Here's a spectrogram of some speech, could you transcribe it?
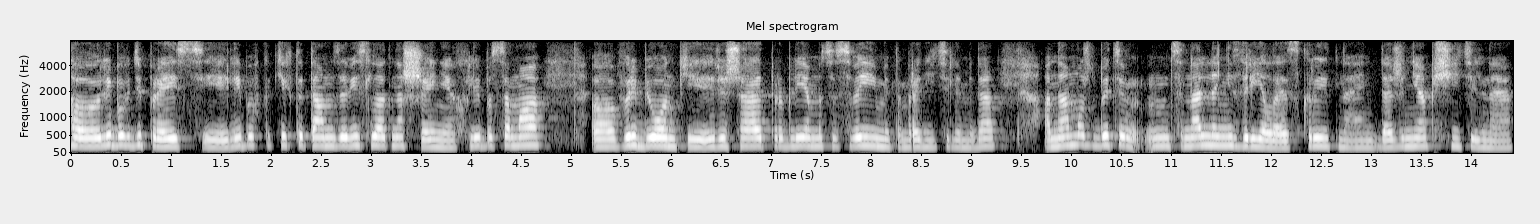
э, либо в депрессии, либо в каких-то там завислых отношениях, либо сама Э, в ребенке, решает проблемы со своими там родителями, да, она может быть эмоционально незрелая, скрытная, даже необщительная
